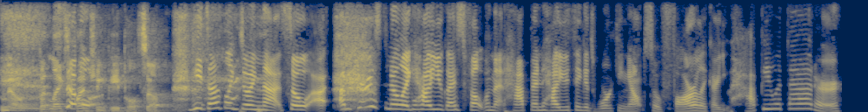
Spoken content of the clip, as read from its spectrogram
no, but likes so, punching people. So he does like doing that. So I, am curious to know like how you guys felt when that happened, how you think it's working out so far. Like, are you happy with that or?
